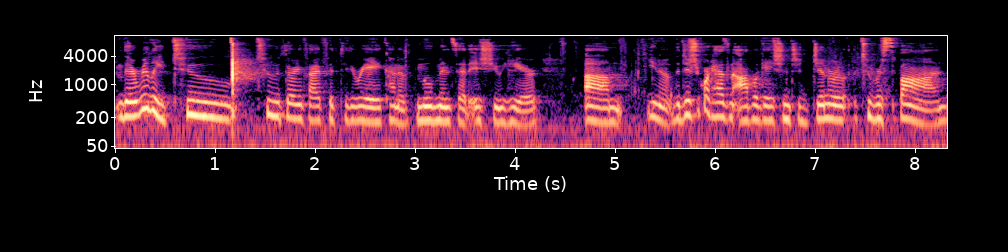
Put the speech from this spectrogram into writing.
there are really two 3553A kind of movements at issue here. You know, the district court has an obligation to respond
